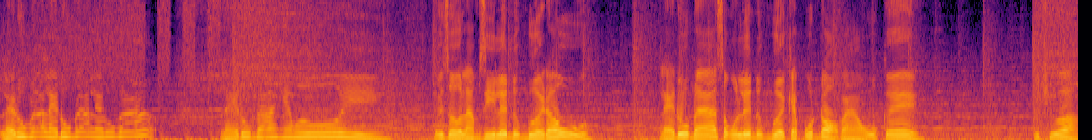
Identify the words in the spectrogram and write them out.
Lé đu đã, Lé đu đã, Lé đu đã. Lé đùm đã, anh em ơi. Bây giờ làm gì lên được 10 đâu? Lé đùm đã, xong rồi lên được 10 kẹp 4 đỏ vào, Ok. Được chưa?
